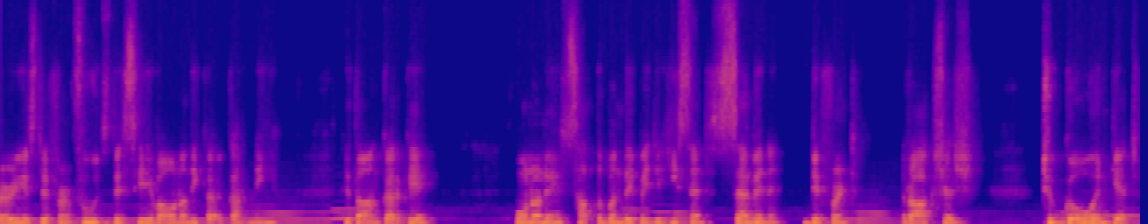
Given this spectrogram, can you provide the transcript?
various different foods ਤੇ ਸੇਵਾ ਉਹਨਾਂ ਦੀ ਕਰ- ਕਰਨੀ ਹੈ ਤੇ ਤਾਂ ਕਰਕੇ ਉਹਨਾਂ ਨੇ ਸੱਤ ਬੰਦੇ ਭੇਜੇ he sent seven different ਰਾਖਸ਼ to go and get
